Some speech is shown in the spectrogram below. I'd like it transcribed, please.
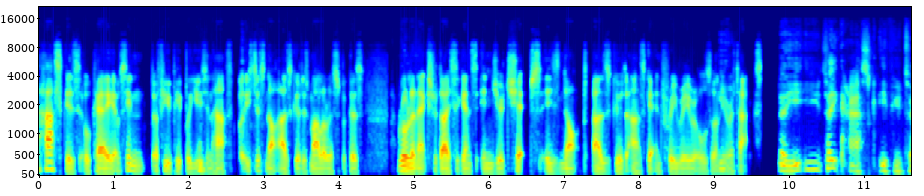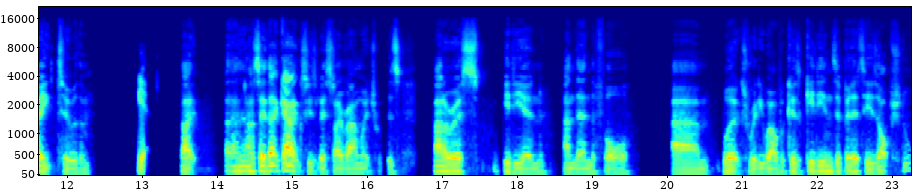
Hask is okay. I've seen a few people using Hask, but he's just not as good as Malarus because rolling extra dice against injured ships is not as good as getting free rerolls on your attacks. No, you, you take Hask if you take two of them. Yeah. Like, and I say that Galaxies list I ran, which was Malarus, Gideon, and then the four, um, works really well because Gideon's ability is optional.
